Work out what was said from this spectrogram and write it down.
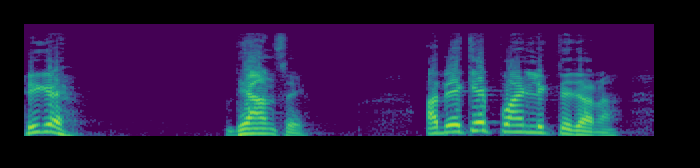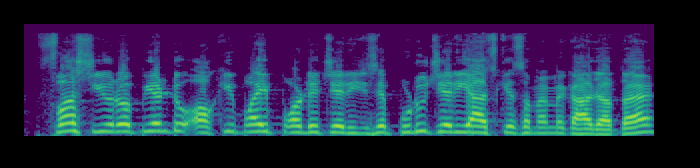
ठीक है? ध्यान से। अब एक एक पॉइंट लिखते जाना। First European to occupy Pondicherry जिसे पुडुचेरी आज के समय में कहा जाता है।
